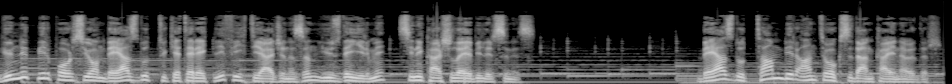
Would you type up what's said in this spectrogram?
Günlük bir porsiyon beyaz dut tüketerek lif ihtiyacınızın %20'sini karşılayabilirsiniz. Beyaz dut tam bir antioksidan kaynağıdır.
